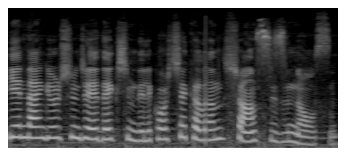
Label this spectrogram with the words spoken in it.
Yeniden görüşünceye dek şimdilik hoşçakalın, şans sizinle olsun.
